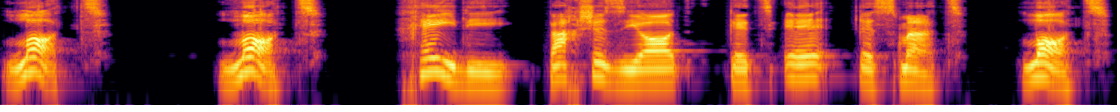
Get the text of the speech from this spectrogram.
lot lot خیلی بخش زیاد قطعه قسمت lot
